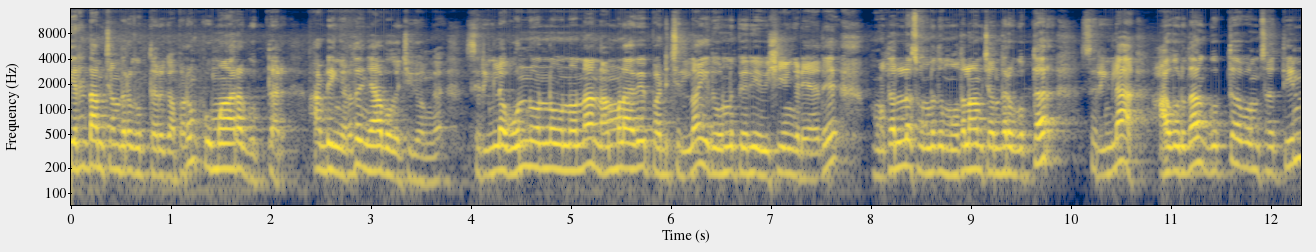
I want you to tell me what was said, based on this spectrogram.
இரண்டாம் சந்திரகுப்தருக்கு அப்புறம் குமாரகுப்தர் அப்படிங்கிறத ஞாபகம் வச்சுக்கோங்க. சரிங்களா? ஒன்று ஒன்று ஒன்று ஒன்றா நம்மளாவே படிச்சிடலாம். இது ஒன்றும் பெரிய விஷயம் கிடையாது. முதல்ல சொன்னது முதலாம் சந்திரகுப்தர். சரிங்களா? அவர் தான் குப்த வம்சத்தின்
